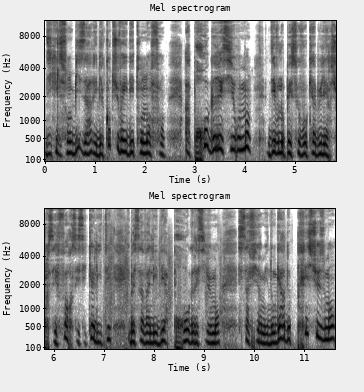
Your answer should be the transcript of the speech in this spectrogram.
dit qu'ils sont bizarres. Et eh bien quand tu vas aider ton enfant à progressivement développer ce vocabulaire sur ses forces et ses qualités, eh bien ça va l'aider à progressivement s'affirmer. Donc garde précieusement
